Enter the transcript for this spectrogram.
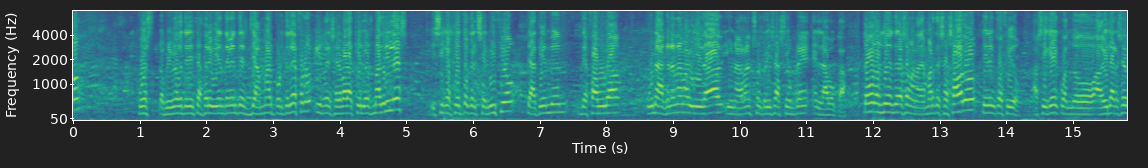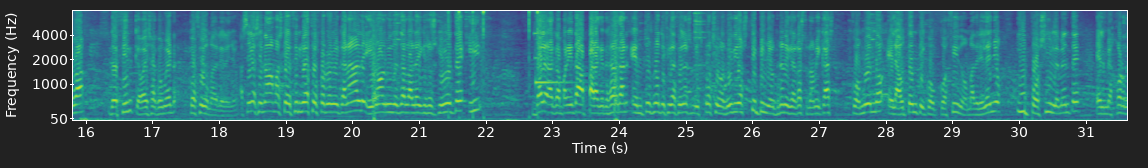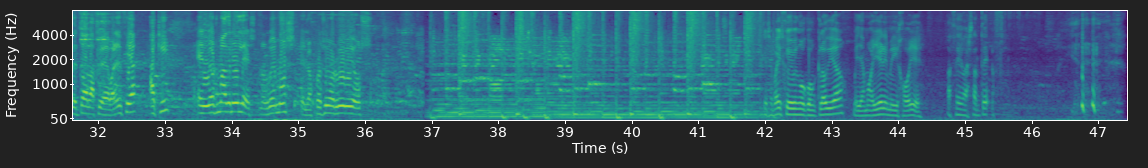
pues lo primero que tenéis que hacer evidentemente es llamar por teléfono y reservar aquí en los Madriles. Y sí que es cierto que el servicio te atienden de fábula, una gran amabilidad y una gran sonrisa siempre en la boca. Todos los días de la semana, de martes a sábado, tienen cocido. Así que cuando hagáis la reserva, decir que vais a comer cocido madrileño. Así que sin nada más que decir, gracias por ver mi canal y no olvides darle a like y suscribirte y dale a la campanita para que te salgan en tus notificaciones mis próximos vídeos, tipiño crónicas gastronómicas, comiendo el auténtico cocido madrileño y posiblemente el mejor de toda la ciudad de Valencia, aquí en Los Madriles. Nos vemos en los próximos vídeos. Que sepáis que hoy vengo con Claudia, me llamó ayer y me dijo, oye, hace bastante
